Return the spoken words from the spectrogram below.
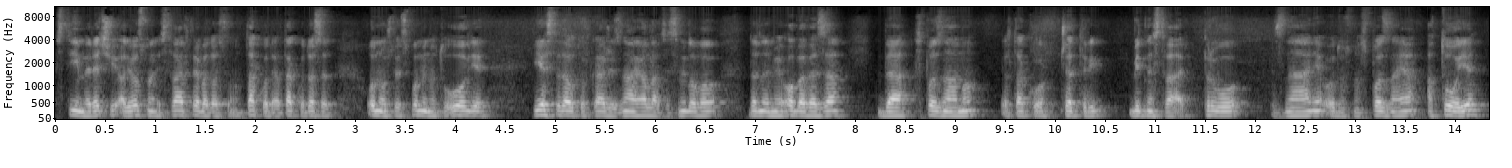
s time reći, ali osnovne stvari treba da osnovno. Tako da, tako do sad, ono što je spomenuto ovdje, jeste da autor kaže, zna Allah se smilovao, da nam je obaveza da spoznamo, je tako, četiri bitne stvari. Prvo, znanje, odnosno spoznaja, a to je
